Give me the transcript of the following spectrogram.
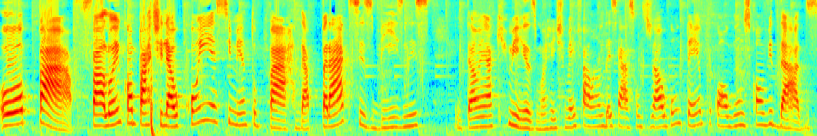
Opa! Falou em compartilhar o conhecimento par da Praxis Business então é aqui mesmo. A gente vem falando desse assunto já há algum tempo com alguns convidados.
